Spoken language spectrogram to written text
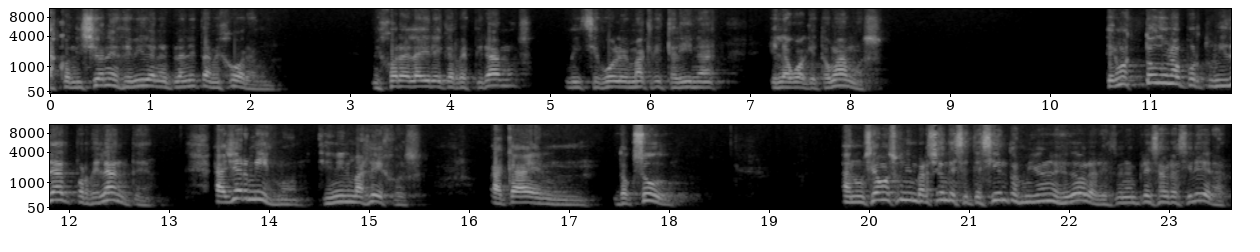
las condiciones de vida en el planeta mejoran. Mejora el aire que respiramos se vuelve más cristalina el agua que tomamos. Tenemos toda una oportunidad por delante. Ayer mismo, sin ir más lejos, acá en Docsud, anunciamos una inversión de 700 millones de dólares de una empresa brasilera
